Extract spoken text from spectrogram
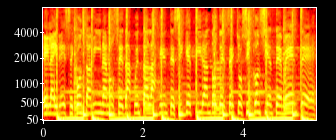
El aire se contamina, no se da cuenta la gente, sigue tirando desechos inconscientemente.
